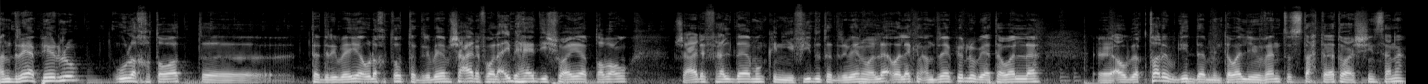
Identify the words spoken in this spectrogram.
أندريا بيرلو. أولى خطوات تدريبية أولى خطوات تدريبية مش عارف هو لعيب هادي شوية بطبعه مش عارف هل ده ممكن يفيده تدريبيا ولا لأ ولكن أندريا بيرلو بيتولى آه، أو بيقترب جدا من تولي يوفنتوس تحت 23 سنة.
